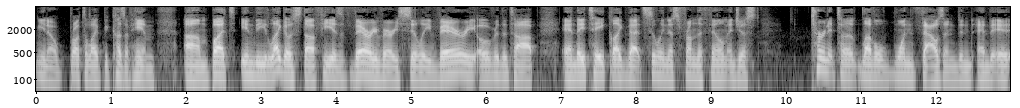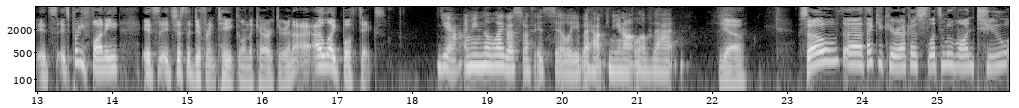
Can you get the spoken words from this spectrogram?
you know brought to life because of him. Um, but in the Lego stuff, he is very, very silly, very over the top, and they take like that silliness from the film and just turn it to level 1000 and and it, it's it's pretty funny it's it's just a different take on the character and i, I like both takes Yeah, I mean, the Lego stuff is silly, but how can you not love that? yeah so uh, thank you Kyriakos. let's move on to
